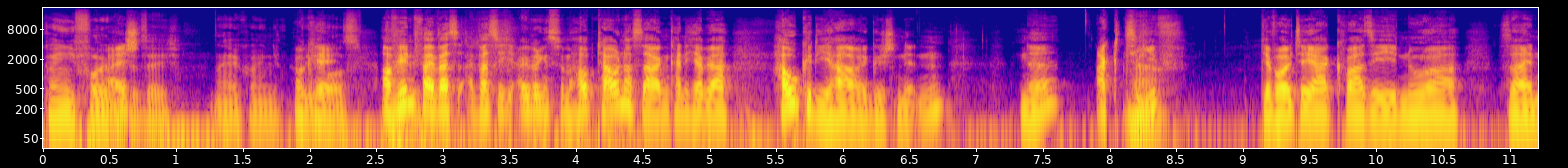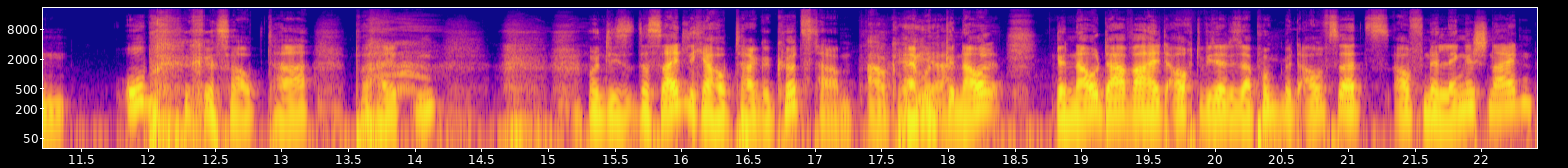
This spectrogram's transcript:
Kann ich nicht folgen, Weißt? tatsächlich. Naja, kann ich nicht Okay. raus. Auf jeden Fall, was, was ich übrigens zum Haupthaar noch sagen kann, ich habe ja Hauke die Haare geschnitten, ne? Aktiv. Der wollte ja quasi nur sein oberes Haupthaar behalten und die, das seitliche Haupthaar gekürzt haben. Ah, okay. ähm, ja. Und genau, genau da war halt auch wieder dieser Punkt mit Aufsatz auf eine Länge schneiden.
